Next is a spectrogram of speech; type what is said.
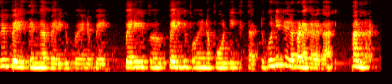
విపరీతంగా పెరిగిపోయిన పే- పెరిగిపో పెరిగిపోయిన పోటీకి తట్టుకుని నిలబడగలగాలి అన్నాడు.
